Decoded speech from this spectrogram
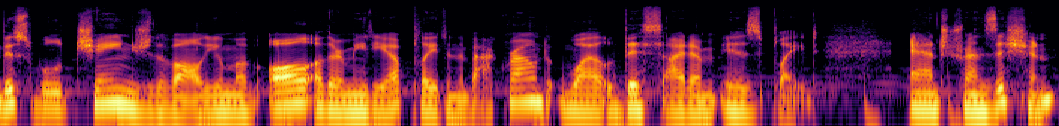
This will change the volume of all other media played in the background while this item is played. And transition,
